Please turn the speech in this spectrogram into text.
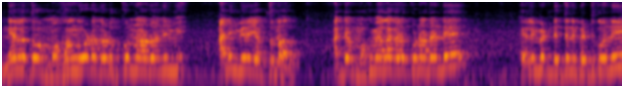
నీళ్ళతో ముఖం కూడా గడుక్కున్నాడు అని మీ- అని మీరే చెప్తున్నారు. అంటే ముఖం ఎలా కడుక్కున్నాడండి? హెల్మెట్ నెత్తిని పెట్టుకొని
